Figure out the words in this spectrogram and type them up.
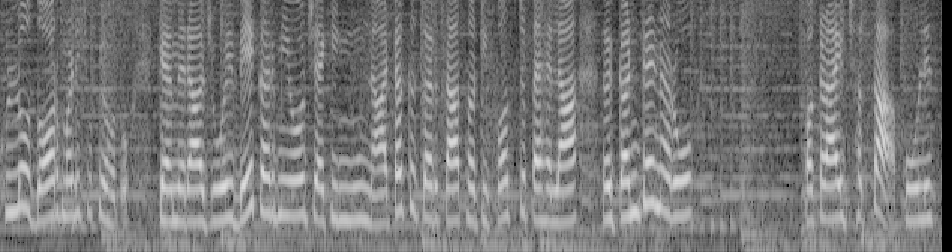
ખુલ્લો દોર મળી ચૂક્યો હતો. કેમેરા જોઈ બે કર્મીઓ ચેકિંગનું નાટક કરતા થર્ટી ફર્સ્ટ પહેલાં કન્ટેનરો પકડાઈ છતાં પોલીસ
